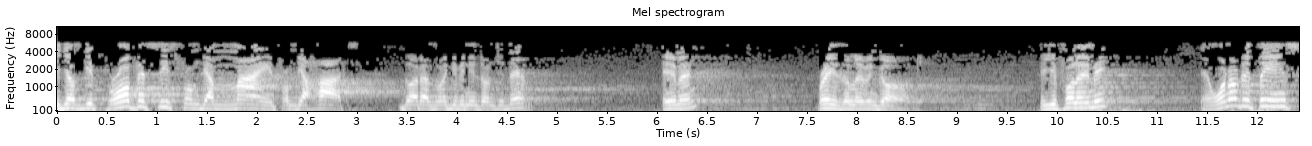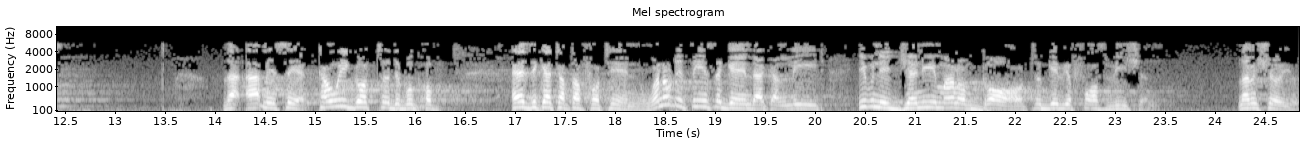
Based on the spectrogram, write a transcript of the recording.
They just give prophecies from their mind, from their hearts. God has not given it unto them. Amen. Praise the living God. Are you following me? And one of the things that I may say, can we go to the book of Ezekiel chapter 14? One of the things again that can lead even a genuine man of God to give you false vision. Let me show you.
